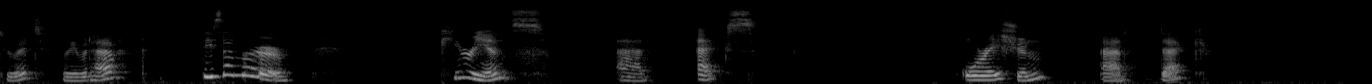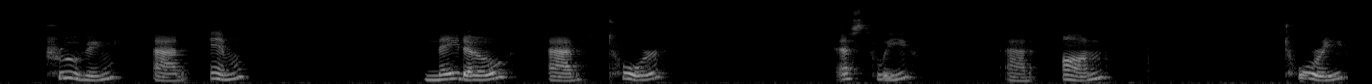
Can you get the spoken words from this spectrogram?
to it, we would have December. Purience, add X, oration, add deck, proving, add im, NATO, add tor, estly, add on, Tory,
